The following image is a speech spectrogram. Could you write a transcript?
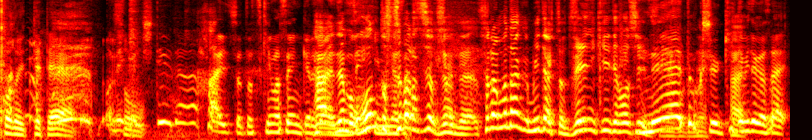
こと言ってて。そう。してえな。はいちょっとつきませんけれどはいでも本当素晴らししい特集なんで「スラムダンク見た人全員に聞いてほしいですね。えこれ特集聞いてみてください、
